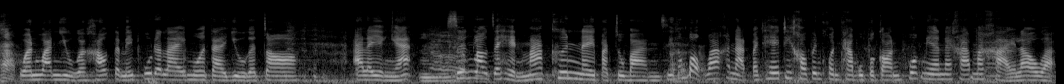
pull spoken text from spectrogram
ครับ วันๆอยู่กับเขาแต่ไม่พูดอะไรมัวแต่อยู่กับจอ อะไรอย่างเงี้ยซึ่งเราจะเห็นมากขึ้นในปัจจุบันซีต้องบอกว่าขนาดประเทศที่เขาเป็นคนทำอุปกรณ์พวกเนี้ยนะคะ มาขายเราอะ่ะ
